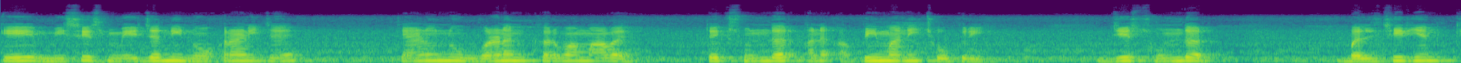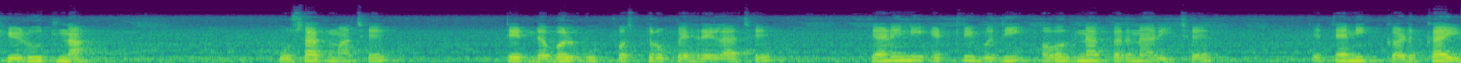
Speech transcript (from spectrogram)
એ મિસિસ મેજરની નોકરાણી છે. તેણીનું વર્ણન કરવામાં આવે તો એક સુંદર અને અભિમાની છોકરી, જે સુંદર બલ્જીરિયન ખેડૂતના પોશાકમાં છે. તે ડબલ ઉપવસ્ત્રો પહેરેલા છે. તેણીની એટલી બધી અવજ્ઞા કરનારી છે કે તેની કડકાઈ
